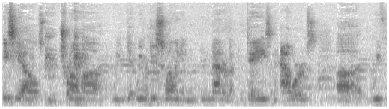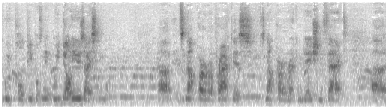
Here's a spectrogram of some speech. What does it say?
ACLs, trauma. We get we reduce swelling in, in a matter of days and hours. Uh, we've we pulled people's knee. We don't use ice anymore. Uh, it's not part of our practice. It's not part of our recommendation. In fact, uh,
